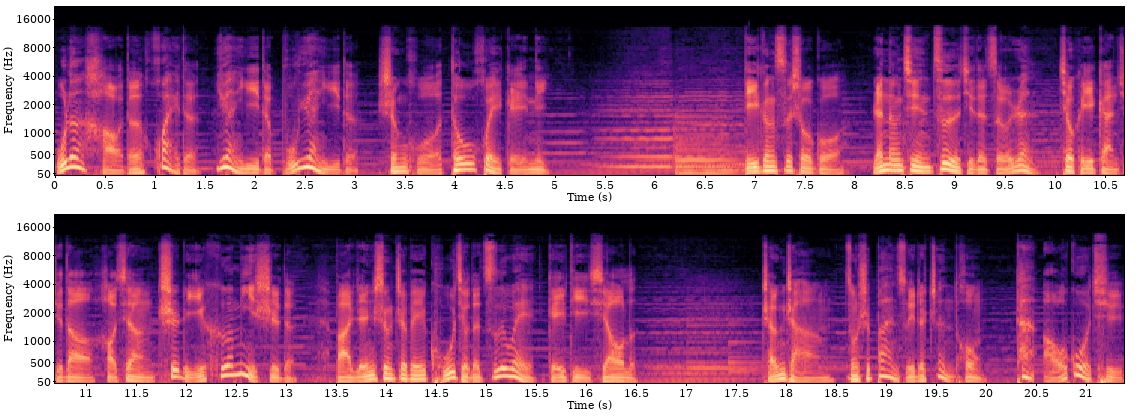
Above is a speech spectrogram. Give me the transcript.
无论好的、坏的、愿意的、不愿意的，生活都会给你。狄更斯说过：“人能尽自己的责任，就可以感觉到好像吃梨喝蜜似的，把人生这杯苦酒的滋味给抵消了。”成长总是伴随着阵痛，但熬过去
